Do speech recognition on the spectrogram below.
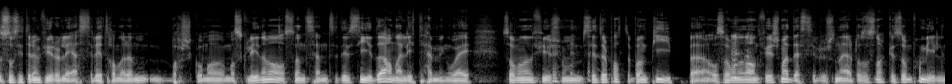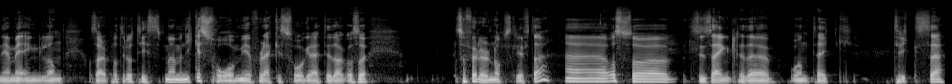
Så sitter det en fyr og leser litt. Han har en barsk og ma- maskuline, men også en sensitiv side. Han er litt Hemingway. Så har man en fyr som sitter og patter på en pipe. Og så har man en annen fyr som er desillusjonert. Og så snakkes det om familien hjemme i England. Og så er det patriotisme, men ikke så mye, for det er ikke så greit i dag. Og så så følger den oppskrifta. Eh, og så syns jeg egentlig det one take-trikset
